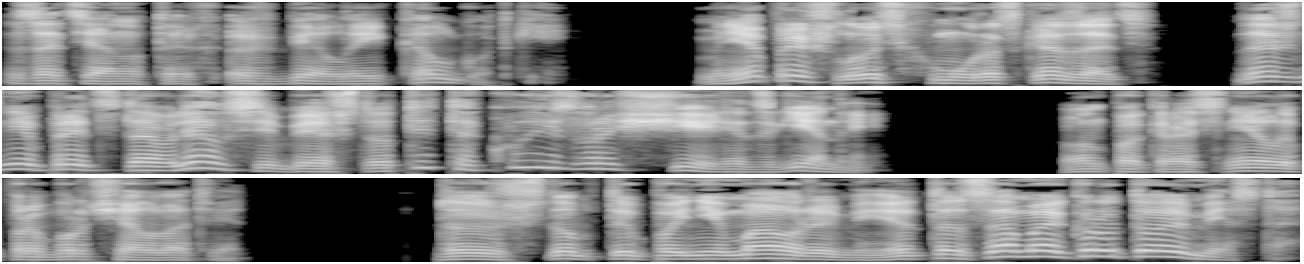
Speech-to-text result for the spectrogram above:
затянутых в белые колготки. Мне пришлось хмуро сказать, «Даже не представлял себе, что ты такой извращенец, Генри». Он покраснел и пробурчал в ответ. «Да чтоб ты понимал, Реми, это самое крутое место.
